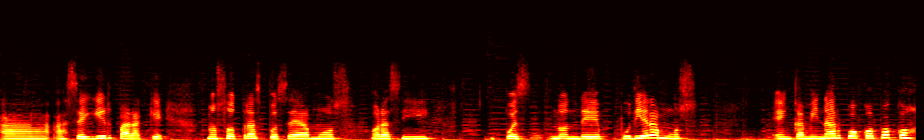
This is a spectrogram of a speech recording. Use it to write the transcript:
a, a seguir para que nosotras pues seamos ahora sí pues donde pudiéramos encaminar poco a poco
